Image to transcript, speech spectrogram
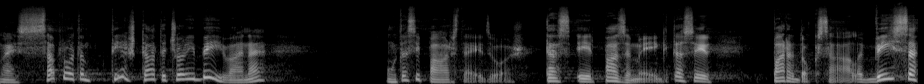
Mēs saprotam, tieši tā taču arī bija, vai ne? Un tas ir pārsteidzoši, tas ir pazemīgi, tas ir paradoxāli. Visa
